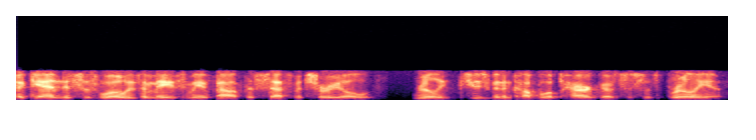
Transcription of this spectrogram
Again, this is what always amazed me about the Seth material. Really, she's been a couple of paragraphs. This is brilliant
